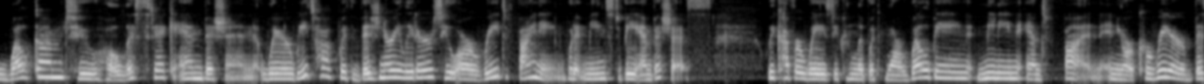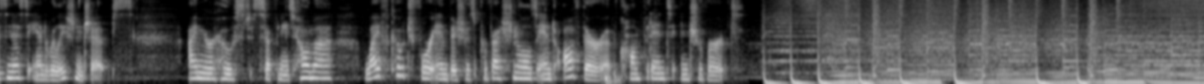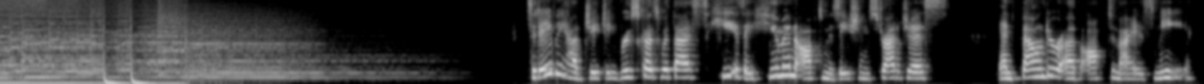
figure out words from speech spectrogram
Welcome to Holistic Ambition, where we talk with visionary leaders who are redefining what it means to be ambitious. We cover ways you can live with more well being, meaning, and fun in your career, business, and relationships. I'm your host, Stephanie Thoma, life coach for ambitious professionals and author of Confident Introvert. Today we have JJ Ruescas with us. He is a human optimization strategist and founder of Optimize Me.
